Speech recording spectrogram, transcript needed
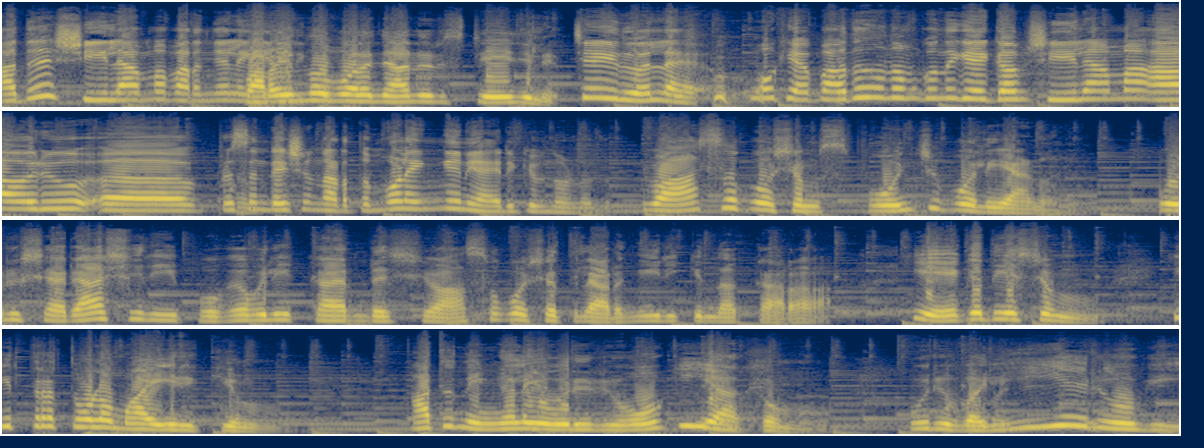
അത് ഷീലാമ്മ പറഞ്ഞ പറയുന്നത് പോലെ ഞാനൊരു സ്റ്റേജിൽ ചെയ്തു അല്ലേ? ഓക്കെ അപ്പൊ അത് നമുക്കൊന്ന് കേൾക്കാം. ഷീലാമ്മ ആ ഒരു പ്രസന്റേഷൻ നടത്തുമ്പോൾ എങ്ങനെയായിരിക്കും എന്നുള്ളത്? ശ്വാസകോശം സ്പോഞ്ച് പോലെയാണ്. ഒരു ശരാശരി പുകവലിക്കാരന്റെ ശ്വാസകോശത്തിൽ അടങ്ങിയിരിക്കുന്ന കറ ഏകദേശം ഇത്രത്തോളമായിരിക്കും. അത് നിങ്ങളെ ഒരു രോഗിയാക്കും. ഒരു വലിയ രോഗി.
